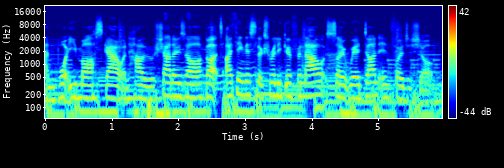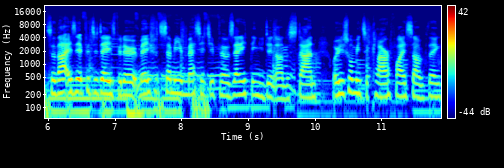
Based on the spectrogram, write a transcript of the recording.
and what you mask out and how your shadows are. But I think this looks really good for now. So we're done in Photoshop. So that is it for today's video. Make sure to send me a message if there was anything you didn't understand or you just want me to clarify something.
